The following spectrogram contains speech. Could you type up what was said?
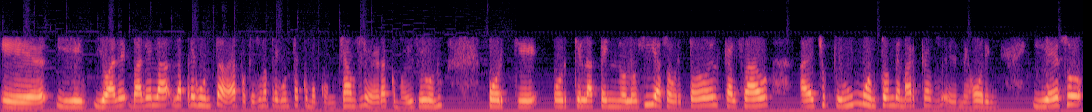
Eh, y, vale, vale la, pregunta, ¿verdad? porque es una pregunta como con chanfle, ¿verdad? como dice uno, porque, porque la tecnología, sobre todo el calzado, ha hecho que un montón de marcas eh, mejoren. Y eso,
